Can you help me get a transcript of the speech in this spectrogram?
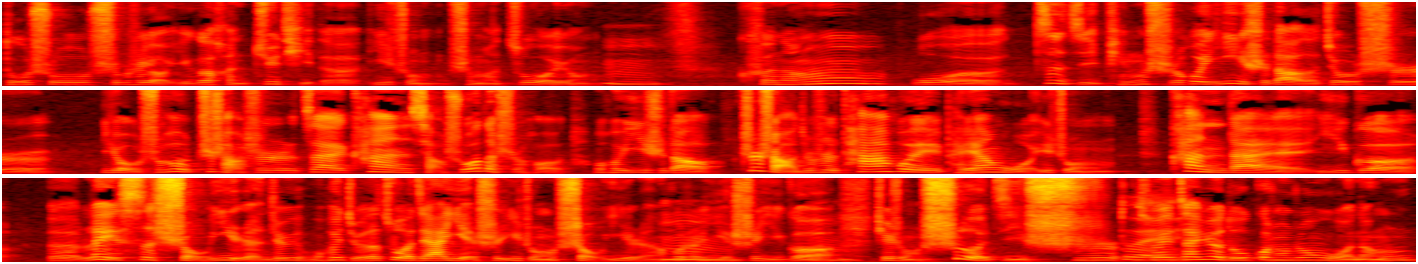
读书是不是有一个很具体的一种什么作用？嗯。可能我自己平时会意识到的，就是有时候至少是在看小说的时候，我会意识到，至少就是它会培养我一种看待一个。呃，类似手艺人，就是我会觉得作家也是一种手艺人，或者也是一个这种设计师。对，所以在阅读过程中，我能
